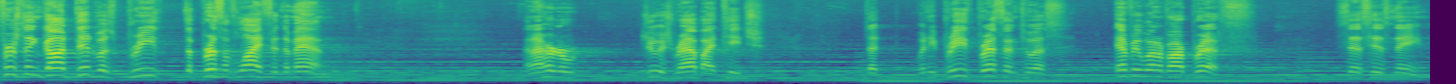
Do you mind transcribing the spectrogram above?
first thing God did was breathe the breath of life into man. And I heard a Jewish rabbi teach that when he breathed breath into us, every one of our breaths says his name.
